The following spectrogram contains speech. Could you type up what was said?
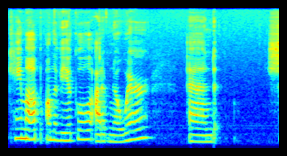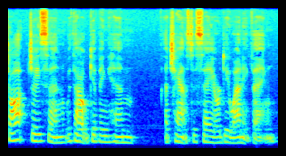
came up on the vehicle out of nowhere and shot Jason without giving him a chance to say or do anything.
